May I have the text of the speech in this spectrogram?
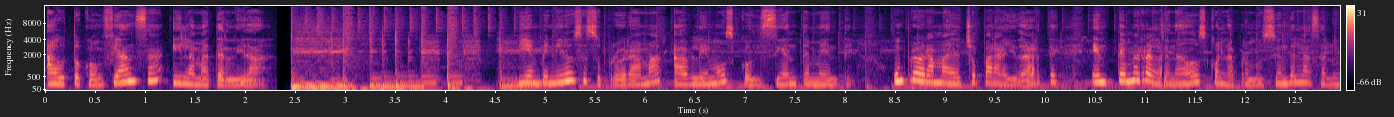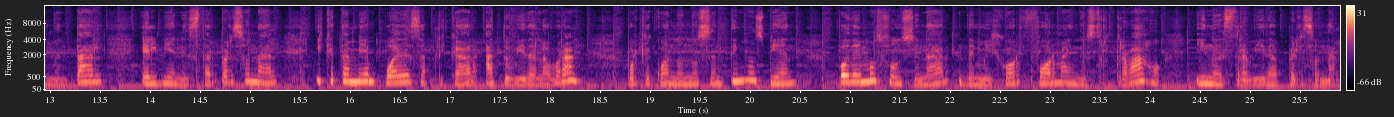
Autoconfianza y la maternidad. Bienvenidos a su programa Hablemos Conscientemente un programa hecho para ayudarte en temas relacionados con la promoción de la salud mental, el bienestar personal y que también puedes aplicar a tu vida laboral, porque cuando nos sentimos bien podemos funcionar de mejor forma en nuestro trabajo y nuestra vida personal.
